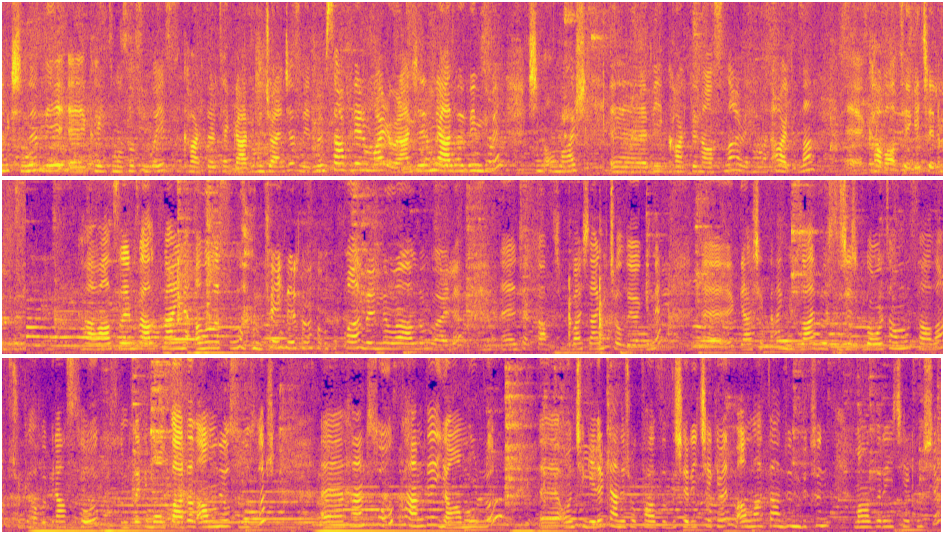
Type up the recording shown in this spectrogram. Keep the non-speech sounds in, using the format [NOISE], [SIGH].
Geldik şimdi bir e, kayıt masasındayız. Kartları tekrar bir inceleyeceğiz. Benim misafirlerim var, öğrencilerim geldi dediğim gibi. Şimdi onlar e, bir kartlarını alsınlar ve hemen ardından e, kahvaltıya geçelim. Kahvaltılarımızı aldık. Ben yine ananasımı, [LAUGHS] peynirimi, [LAUGHS] mandalinimi aldım böyle. E, çok tatlı bir başlangıç oluyor güne. E, gerçekten güzel böyle sıcacık bir ortamı sağlam. Çünkü hava biraz soğuk. Üstümüzdeki montlardan anlıyorsunuzdur. Ee, hem soğuk hem de yağmurlu. Ee, onun için gelirken de çok fazla dışarıyı çekemedim. Allah'tan dün bütün manzarayı çekmişim.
